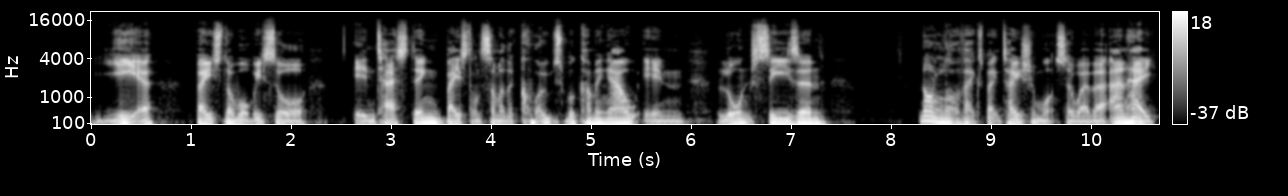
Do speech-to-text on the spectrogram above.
year based on what we saw in testing, based on some of the quotes were coming out in launch season. Not a lot of expectation whatsoever. And hey,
